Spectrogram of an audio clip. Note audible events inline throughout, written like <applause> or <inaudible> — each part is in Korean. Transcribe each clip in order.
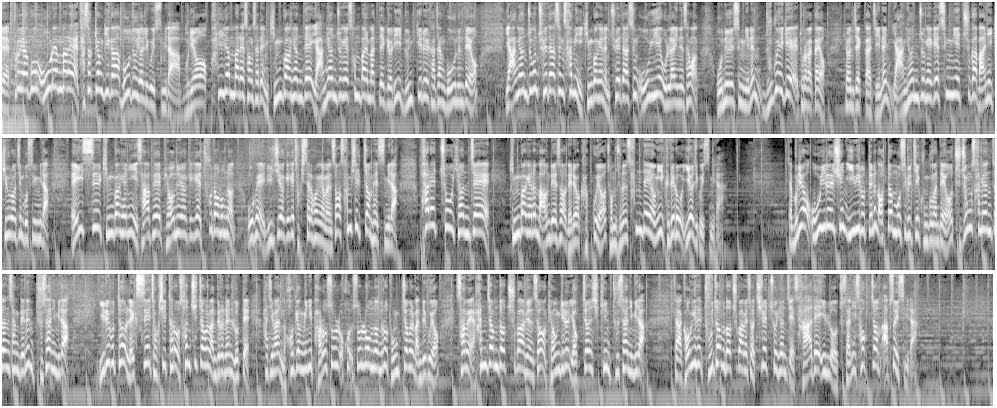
네, 프로야구 오랜만에 다섯 경기가 모두 열리고 있습니다. 무려 8년 만에 성사된 김광현 대 양현종의 선발 맞대결이 눈길을 가장 모으는데요. 양현종은 최다승 3위, 김광현은 최다승 5위에 올라 있는 상황. 오늘 승리는 누구에게 돌아갈까요? 현재까지는 양현종에게 승리의 추가 많이 기울어진 모습입니다. 에이스 김광현이 4회 변우혁에게 투런 홈런, 5회 류지혁에게 적시타를 허용하면서 3실점 했습니다. 8회 초 현재 김광현은 마운드에서 내려갔고요. 점수는 3대 0이 그대로 이어지고 있습니다. 자, 무려 5일을 쉰 2위 롯데는 어떤 모습일지 궁금한데요. 주중 3연전 상대는 두산입니다. 1회부터 렉스의 적시타로 선취점을 만들어낸 롯데. 하지만 허경민이 바로 솔, 솔로 홈런으로 동점을 만들고요. 3회 한 점 더 추가하면서 경기를 역전시킨 두산입니다. 자, 거기서 두 점 더 추가하면서 7회 초 현재 4대 1로 두산이 석점 앞서 있습니다.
